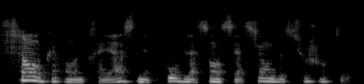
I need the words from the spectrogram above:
sans qu'Andreas n'éprouve la sensation de suffoquer.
